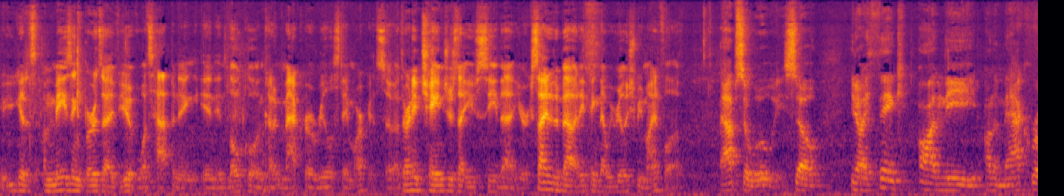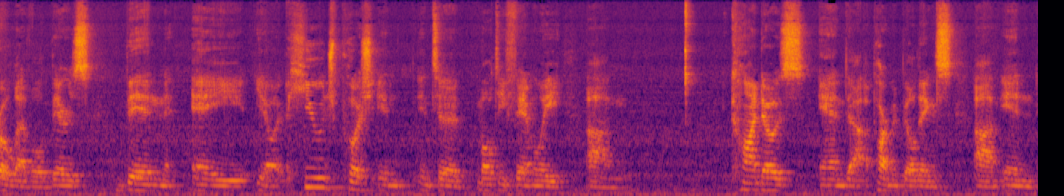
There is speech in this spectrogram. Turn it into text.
you get this amazing bird's eye view of what's happening in, in local and kind of macro real estate markets. So, are there any changes that you see that you're excited about? Anything that we really should be mindful of? Absolutely. So, you know, I think on the on the macro level, there's been a you know a huge push in into multifamily um, condos and uh, apartment buildings um, in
